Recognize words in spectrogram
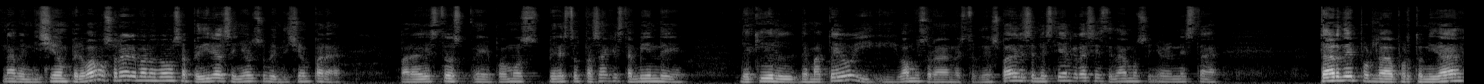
una bendición. Pero vamos a orar, hermanos, vamos a pedir al Señor su bendición para, para estos, eh, podemos ver estos pasajes también de, de aquí de Mateo y, vamos a orar a nuestro Dios. Padre Celestial, gracias te damos, Señor, en esta tarde por la oportunidad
